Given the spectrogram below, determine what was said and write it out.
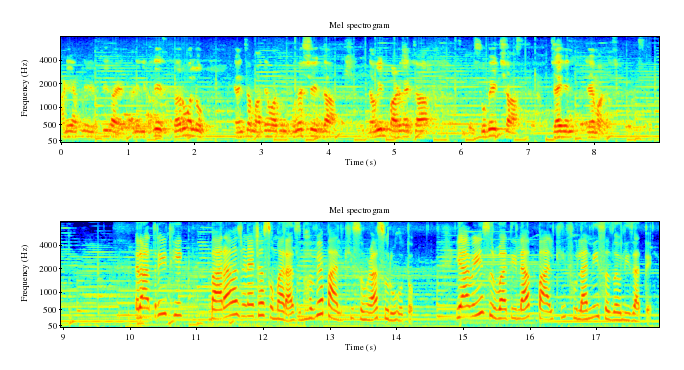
आणि आपले इष्टिक आहेत आणि इथले सर्व लोक यांच्या माध्यमातून पुनश्च एकदा नवीन पाडव्याच्या शुभेच्छा. जय हिंद जय महाराष्ट्र. रात्री ठीक बारा वाजण्याच्या सुमारास भव्य पालखी सोहळा सुरू होतो. यावेळी सुरुवातीला पालखी फुलांनी सजवली जाते.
